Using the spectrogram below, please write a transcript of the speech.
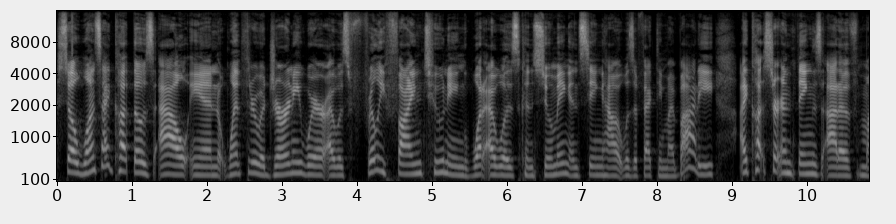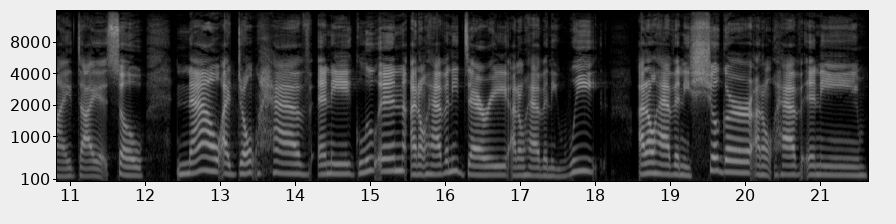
so once I cut those out and went through a journey where I was really fine tuning what I was consuming and seeing how it was affecting my body, I cut certain things out of my diet. So now I don't have any gluten, I don't have any dairy, I don't have any wheat, I don't have any sugar, I don't have any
